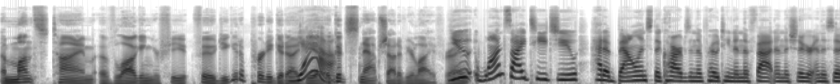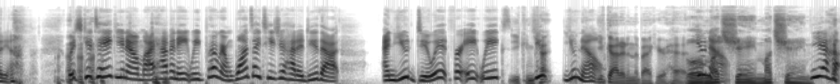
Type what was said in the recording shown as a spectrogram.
a month's time of logging your fu- food, you get a pretty good idea, Yeah. a good snapshot of your life, right? You once I teach you how to balance the carbs and the protein and the fat and the sugar and the sodium, which can take, you know, I have an 8-week program. Once I teach you how to do that and you do it for 8 weeks, You can you, ki- you know. You've got it in the back of your head. Oh, You know. much shame, much shame. Yeah.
